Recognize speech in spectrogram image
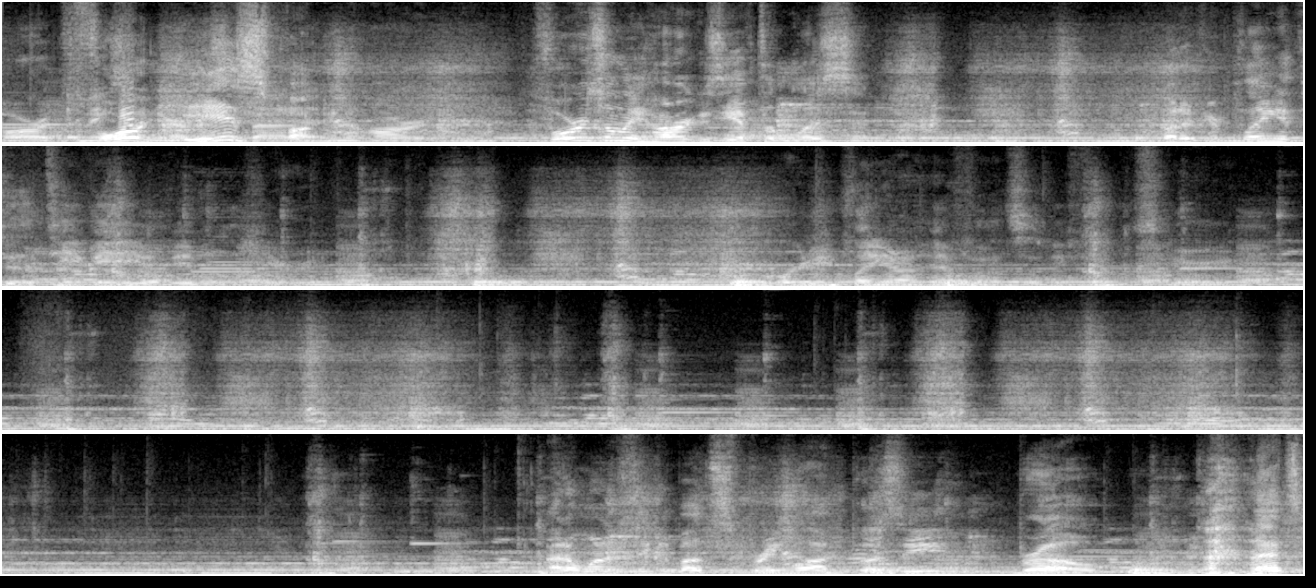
hard. That makes Four me is fucking It. hard. Four is only hard because you have to listen. But if you're playing it through the TV, you'll be able to hear it. We're gonna be playing it on headphones. This be fucking scary. I don't want to think about spring lock pussy bro. That's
